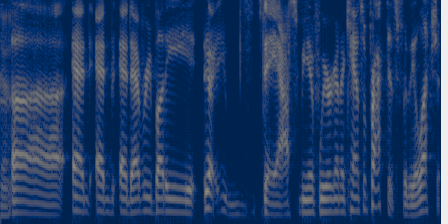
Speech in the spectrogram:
Yeah. uh, and and and everybody they asked me if we were going to cancel practice for the election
